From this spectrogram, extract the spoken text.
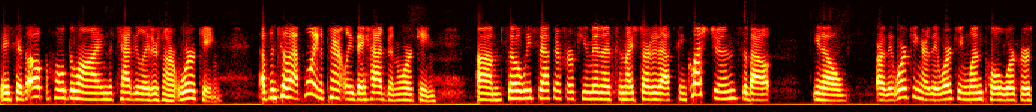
they said, oh, hold the line, the tabulators aren't working. Up until that point, apparently they had been working. Um, so we sat there for a few minutes and I started asking questions about, you know, are they working? Are they working? One poll worker,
